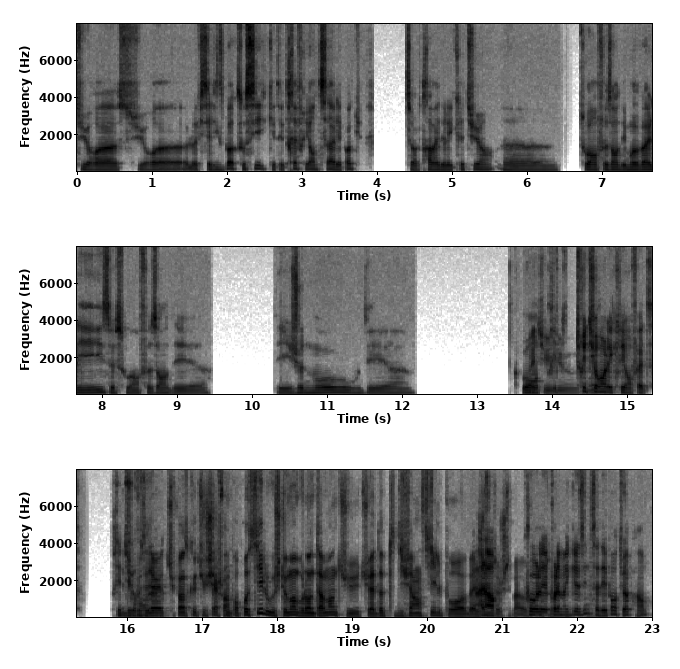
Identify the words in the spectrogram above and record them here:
sur, sur, l'officiel Xbox aussi, qui était très friand de ça à l'époque, sur le travail de l'écriture, soit en faisant des mots valises, soit en faisant des, des jeux de mots ou des, heu ou Ouais en tu trit ouais. triturant l'écrit, en fait, du coup, tu penses que tu cherches ton propre style ou justement volontairement tu tu adoptes différents styles pour, heu, bah, juste, Alors, je sais pas, pour les pour les magazines, ça dépend, tu vois? Par exemple,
